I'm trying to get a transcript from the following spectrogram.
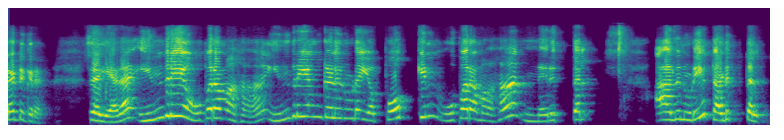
கேட்டுக்கிறேன். சரி அதான் இந்திரிய உபரமாக இந்திரியங்களினுடைய போக்கின் உபரமாக நெருத்தல். அதனுடைய தடுத்தல்.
